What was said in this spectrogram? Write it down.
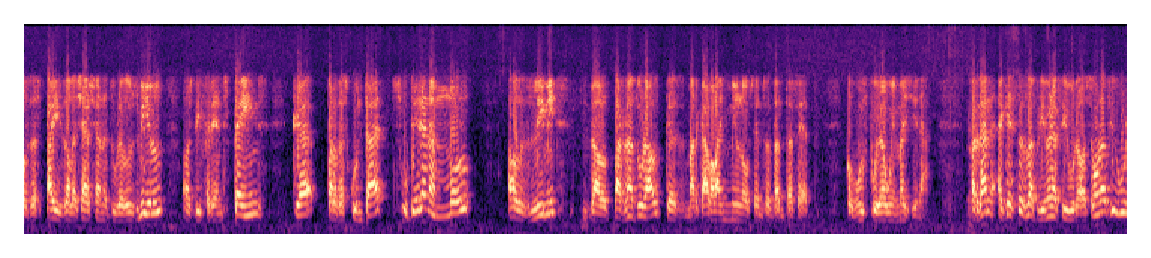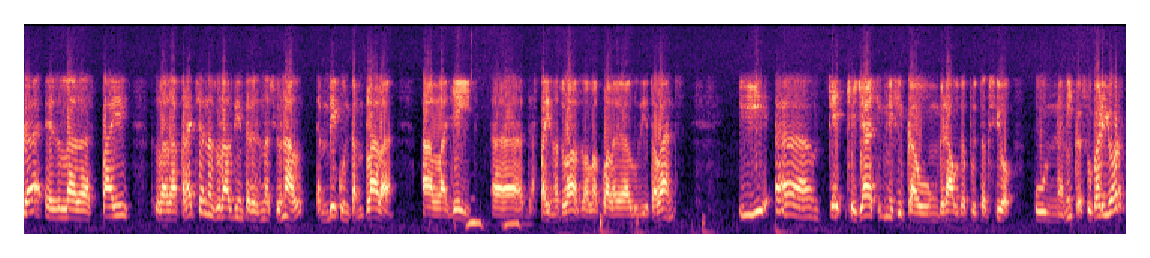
els espais de la xarxa Natura 2000, els diferents PAINs, que, per descomptat, superen en molt els límits del parc natural que es marcava l'any 1977, com us podeu imaginar. Per tant, aquesta és la primera figura. La segona figura és la d'espai, la de paratge natural d'interès nacional, també contemplada a la llei eh, d'espais naturals, a la qual he al·ludit abans, i eh, que, que ja significa un grau de protecció una mica superior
